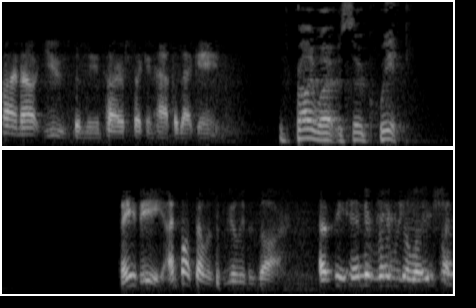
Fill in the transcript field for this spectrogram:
timeout used in the entire second half of that game. It's probably why it was so quick. Maybe. I thought that was really bizarre. At the end of regulation,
